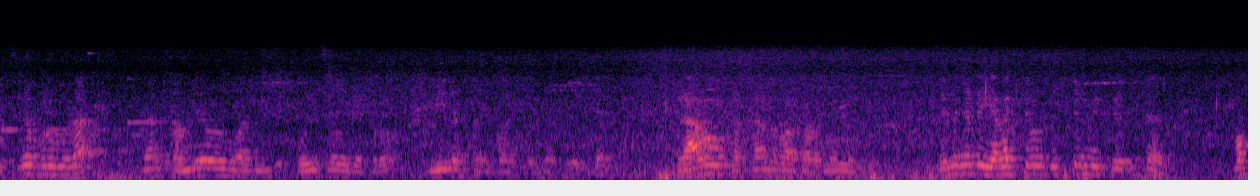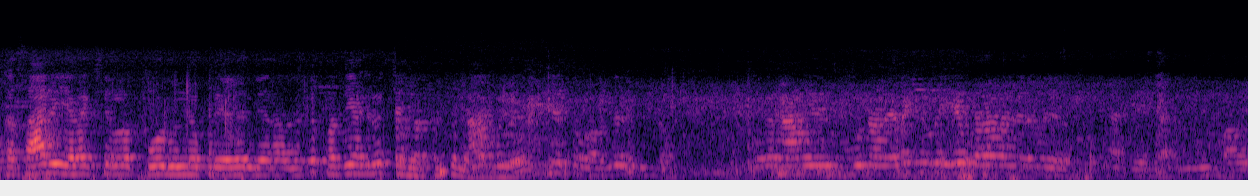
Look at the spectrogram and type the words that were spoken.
వచ్చినప్పుడు కూడా దాని సమయంలో పాటించి పోలీసులు చెప్పడం మీరే సరిపాటు చేస్తే గ్రామం ప్రశాంత వాతావరణంలో ఉంటుంది. ఎందుకంటే ఎలక్షన్ చూస్తే మీకు తెలుస్తారు. ఒక్కసారి ఎలక్షన్లో కోడ్ ఉన్నప్పుడు ఏదైనా నేరాలు ప్రతి ఎలక్షన్ ఒక నాలుగు మూడు నాలుగు ఎలక్షన్లో ఏం జరగాలి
